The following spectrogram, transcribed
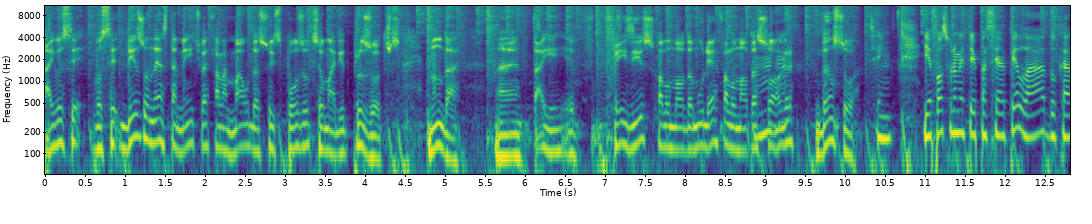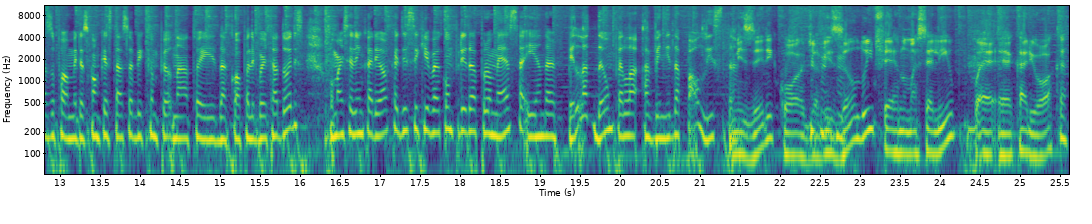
Aí você, você desonestamente vai falar mal da sua esposa ou do seu marido para os outros. Não dá. Né? Tá aí. Eh, Fez isso, falou mal da mulher, falou mal da sogra, dançou. Sim. E eu posso prometer passear pelado caso o Palmeiras conquistasse o bicampeonato aí da Copa Libertadores. O Marcelinho Carioca disse que vai cumprir a promessa e andar peladão pela Avenida Paulista. Misericórdia, visão do inferno. Marcelinho é, é carioca.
